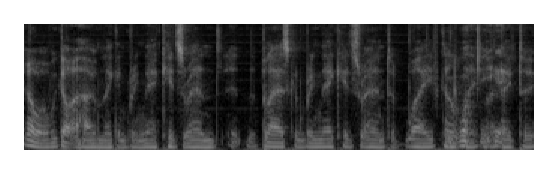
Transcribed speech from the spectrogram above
Oh well, we got at home. They can bring their kids around. The players can bring their kids around to wave, can't Well, they? Like yeah. they do.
